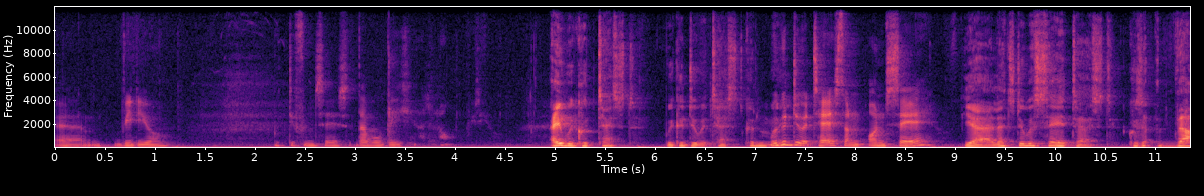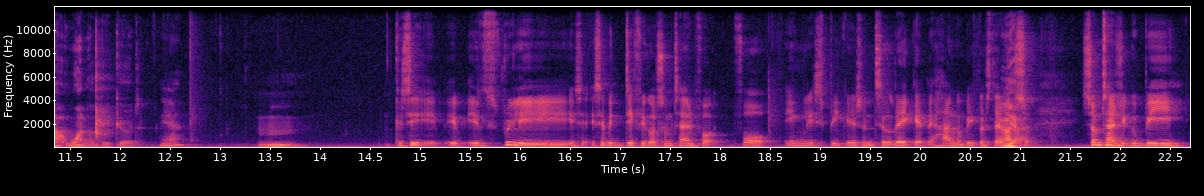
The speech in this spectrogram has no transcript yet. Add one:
um, video says. That will be a long video. hey we could test we could do a test couldn't we, We could do a test on on say. yeah let's do a say test because that one will be good Yeah. mm. because it, it, it's really it's, it's a bit difficult sometimes for for English speakers until they get the hang of it because there are Yeah. so, sometimes it could be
